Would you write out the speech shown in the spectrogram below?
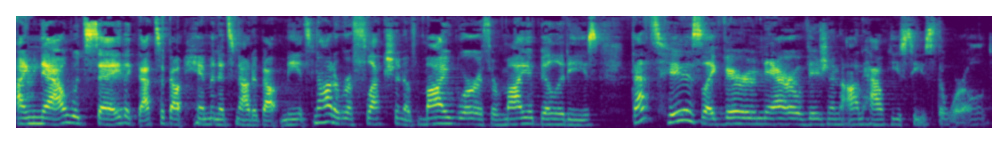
I now would say like that's about him and it's not about me. It's not a reflection of my worth or my abilities. That's his like very narrow vision on how he sees the world.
